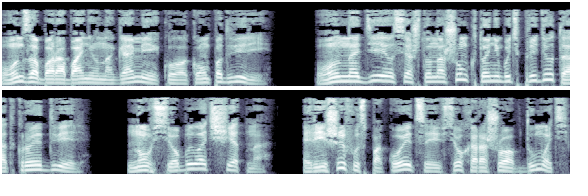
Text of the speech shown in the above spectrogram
он забарабанил ногами и кулаком по двери. Он надеялся, что на шум кто-нибудь придет и откроет дверь. Но все было тщетно. Решив успокоиться и все хорошо обдумать,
